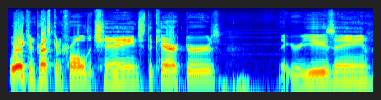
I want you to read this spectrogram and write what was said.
Or you can press Control to change the characters that you're using.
